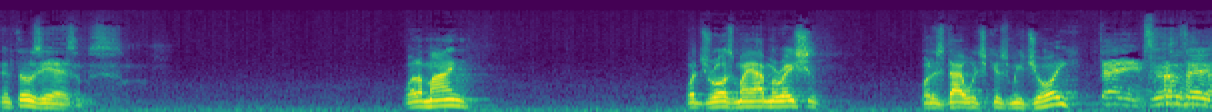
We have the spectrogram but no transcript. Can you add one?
Enthusiasms. What are mine? What draws my admiration? What is that which gives me joy? James. Music.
